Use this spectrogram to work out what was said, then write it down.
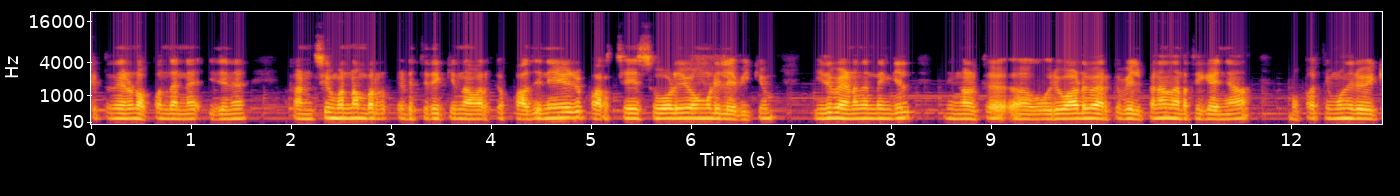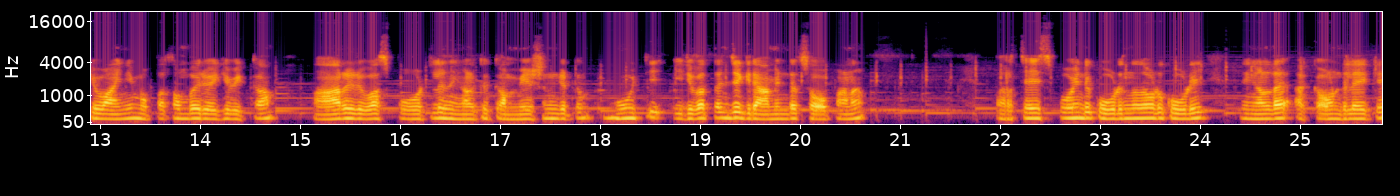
കിട്ടുന്നതിനോടൊപ്പം തന്നെ ഇതിന് കൺസ്യൂമർ നമ്പർ എടുത്തിരിക്കുന്നവർക്ക് പതിനേഴ് പർച്ചേസ് വോളിയവും കൂടി ലഭിക്കും. ഇത് വേണമെന്നുണ്ടെങ്കിൽ നിങ്ങൾക്ക് ഒരുപാട് പേർക്ക് വിൽപ്പന നടത്തി കഴിഞ്ഞാൽ മുപ്പത്തിമൂന്ന് രൂപയ്ക്ക് വാങ്ങി മുപ്പത്തൊമ്പത് രൂപയ്ക്ക് വിൽക്കാം. ആറ് രൂപ സ്പോട്ടിൽ നിങ്ങൾക്ക് കമ്മീഷൻ കിട്ടും. നൂറ്റി ഇരുപത്തഞ്ച് ഗ്രാമിന്റെ സോപ്പാണ് പർച്ചേസ് പോയിന്റ് കൂടുന്നതോട് കൂടി നിങ്ങളുടെ അക്കൗണ്ടിലേക്ക്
